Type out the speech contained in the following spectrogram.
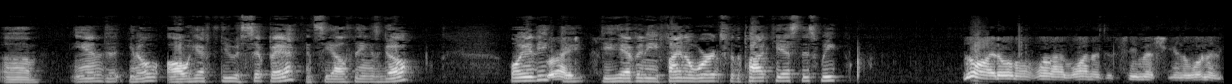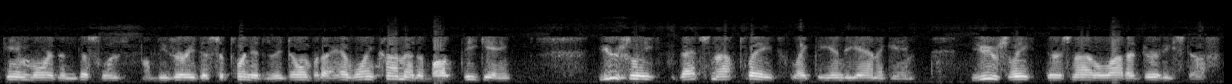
Um, and, you know, all we have to do is sit back and see how things go. Well, Andy, right. do, do you have any final words for the podcast this week? No, I don't know what I wanted to see Michigan win a game more than this one. I'll be very disappointed if they don't, but I have one comment about the game. Usually that's not played like the Indiana game. Usually there's not a lot of dirty stuff.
